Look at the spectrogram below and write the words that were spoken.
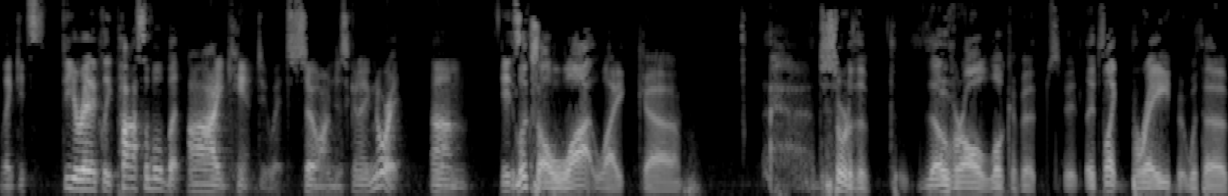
like it's theoretically possible, but I can't do it. So I'm just going to ignore it. Um, It looks a lot like, uh, just sort of the, the overall look of it. it. It's like Braid, but with a,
